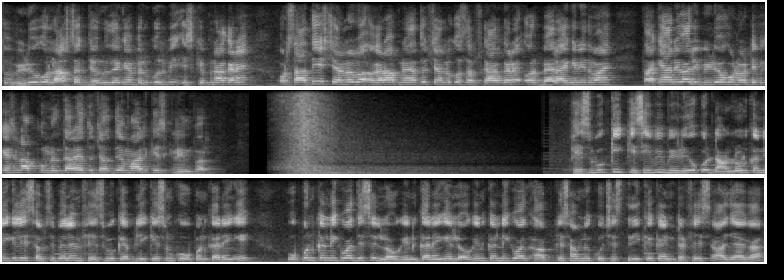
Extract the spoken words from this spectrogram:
तो वीडियो को लास्ट तक ज़रूर देखें, बिल्कुल भी स्किप ना करें। और साथ ही इस चैनल पर अगर आप नया तो चैनल को सब्सक्राइब करें और बेल आइकन ही दबाएँ, ताकि आने वाली वीडियो को नोटिफिकेशन आपको मिलता रहे। तो चलते हैं मोबाइल की स्क्रीन पर। फेसबुक की किसी भी वीडियो को डाउनलोड करने के लिए सबसे पहले हम फेसबुक एप्लीकेशन को ओपन करेंगे। ओपन करने के बाद इसे लॉगिन करेंगे। लॉगिन करने के बाद आपके सामने कुछ इस तरीके का इंटरफेस आ जाएगा।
